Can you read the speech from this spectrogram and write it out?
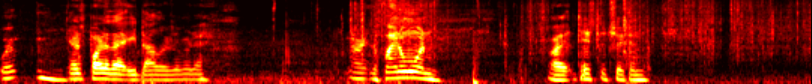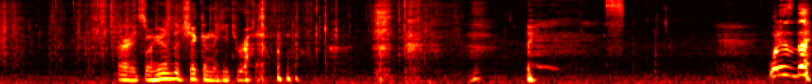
Wait. It's part of that eight dollars over there. All right, the final one. All right, taste the chicken. All right, so here's the chicken that he threw out the window. what is that?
